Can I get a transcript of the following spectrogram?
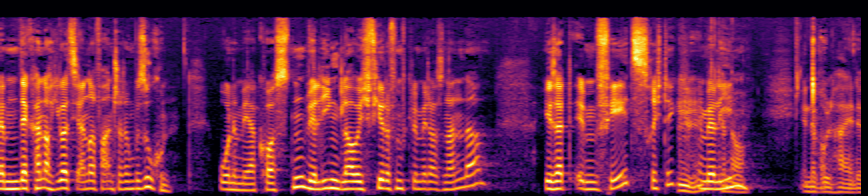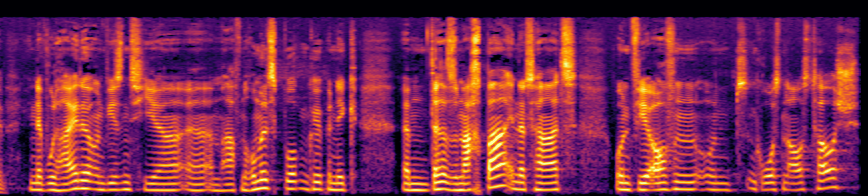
ähm, der kann auch jeweils die andere Veranstaltung besuchen. Ohne mehr Kosten. Wir liegen, glaube ich, vier oder fünf Kilometer auseinander. Ihr seid im Fez, richtig? in Berlin? Genau. In der Wuhlheide. in der Wuhlheide und wir sind hier äh, am Hafen Rummelsburg in Köpenick. Ähm, das ist also machbar, in der Tat. Und wir hoffen und einen großen Austausch.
